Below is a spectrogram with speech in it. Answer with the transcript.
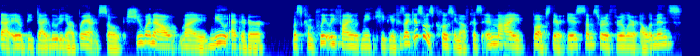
that it would be diluting our brand. So she went out, my new editor was completely fine with me keeping it because I guess it was close enough. Because in my books, there is some sort of thriller elements,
